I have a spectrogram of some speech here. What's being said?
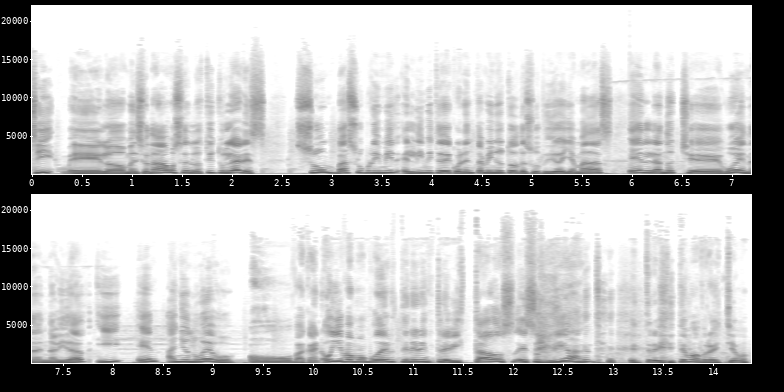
Sí, eh, lo mencionábamos en los titulares Zoom va a suprimir el límite de 40 minutos de sus videollamadas en la noche buena, en Navidad y en Año Nuevo. Oh, bacán. Oye, vamos a poder tener entrevistados esos días. Entrevistemos, aprovechemos.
